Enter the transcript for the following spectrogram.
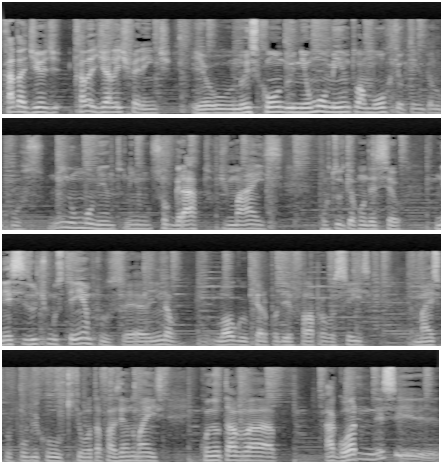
cada dia, cada dia ela é diferente. Eu não escondo em nenhum momento o amor que eu tenho pelo curso. Nenhum momento, nenhum. Sou grato demais por tudo que aconteceu. Nesses últimos tempos, é, ainda logo eu quero poder falar para vocês, mais pro público, o que, que eu vou estar fazendo, mas quando eu tava Agora, nesse,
